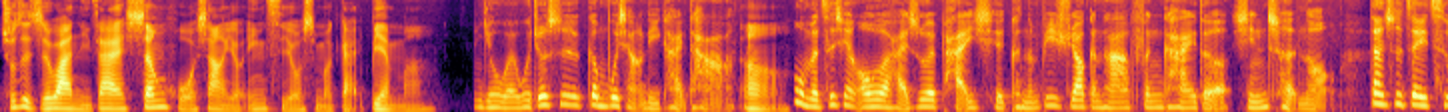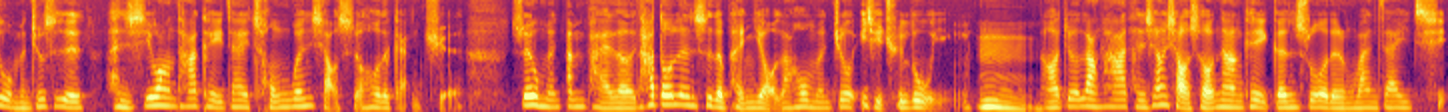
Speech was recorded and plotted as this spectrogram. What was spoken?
除此之外，你在生活上有因此有什么改变吗？有诶，我就是更不想离开他。嗯，我们之前偶尔还是会排一些可能必须要跟他分开的行程哦。但是这一次，我们就是很希望他可以再重温小时候的感觉，所以我们安排了他都认识的朋友，然后我们就一起去露营，嗯，然后就让他很像小时候那样，可以跟所有的人玩在一起。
